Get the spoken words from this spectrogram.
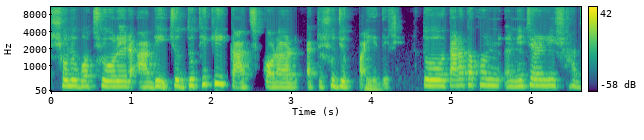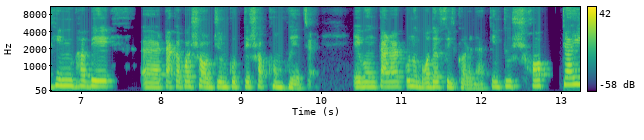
ষোলো বছরের আগে চোদ্দ থেকেই কাজ করার একটা সুযোগ পায় এ দেশে। তো তারা তখন নেচারালি স্বাধীনভাবে আহ, টাকা পয়সা অর্জন করতে সক্ষম হয়ে যায় এবং তারা কোনো বদার ফিল করে না। কিন্তু সবটাই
